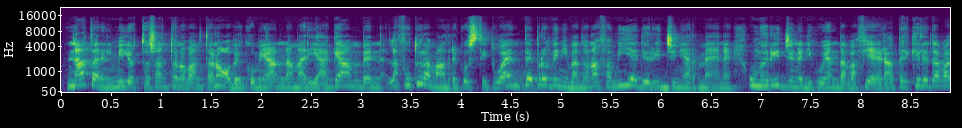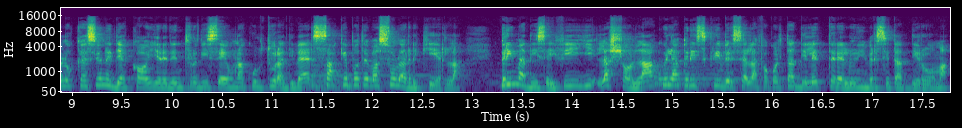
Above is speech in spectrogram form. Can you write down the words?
Nata nel 1899 come Anna Maria Agamben, la futura madre costituente proveniva da una famiglia di origini armene, un'origine di cui andava fiera perché le dava l'occasione di accogliere dentro di sé una cultura diversa che poteva solo arricchirla. Prima di sei figli lasciò l'Aquila per iscriversi alla facoltà di lettere all'Università di Roma.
